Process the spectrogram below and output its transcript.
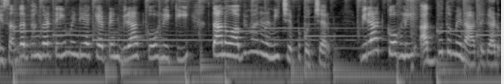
ఈ సందర్భంగా టీమిండియా కెప్టెన్ విరాట్ కోహ్లీకి తాను అభిమానులని చెప్పుకొచ్చారు. విరాట్ కోహ్లీ అద్భుతమైన ఆటగాడు.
